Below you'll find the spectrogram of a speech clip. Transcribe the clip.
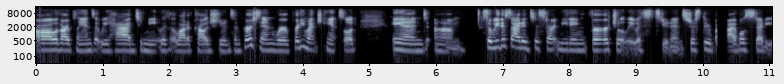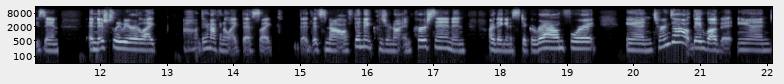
all of our plans that we had to meet with a lot of college students in person were pretty much canceled. And um, so we decided to start meeting virtually with students just through bible studies. And initially we were like oh, they're not going to like this. Like it's not authentic because you're not in person and are they going to stick around for it? And turns out they love it. And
